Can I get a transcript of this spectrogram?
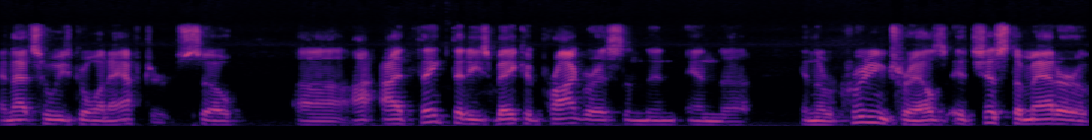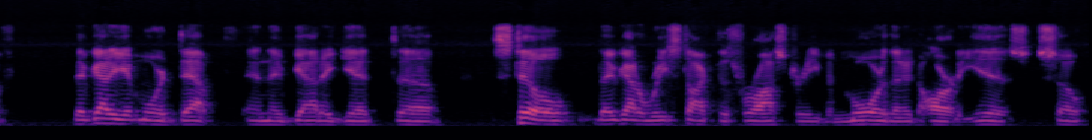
and that's who he's going after. So I, I, think that he's making progress in the, in the in the recruiting trails. It's just a matter of they've got to get more depth and they've got to get uh, still they've got to restock this roster even more than it already is. So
